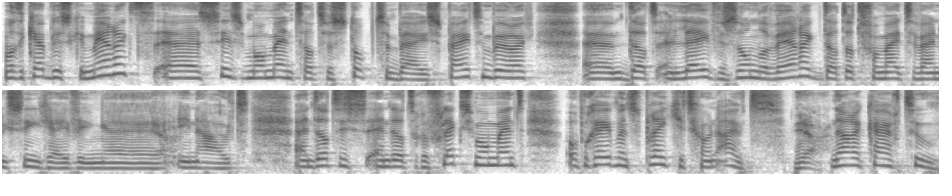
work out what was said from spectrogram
want ik heb dus gemerkt, sinds het moment dat we stopten bij Spijtenburg, dat een leven zonder werk, dat dat voor mij te weinig zingeving Ja. inhoudt. En dat, is, en dat reflectiemoment, op een gegeven moment spreek je het gewoon uit. Ja. Naar elkaar toe.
